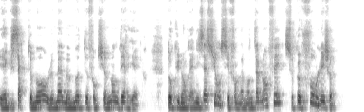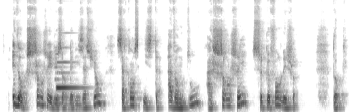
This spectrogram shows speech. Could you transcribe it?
et exactement le même mode de fonctionnement derrière. Donc une organisation, c'est fondamentalement fait ce que font les gens. Et donc changer les organisations, ça consiste avant tout à changer ce que font les gens. Donc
